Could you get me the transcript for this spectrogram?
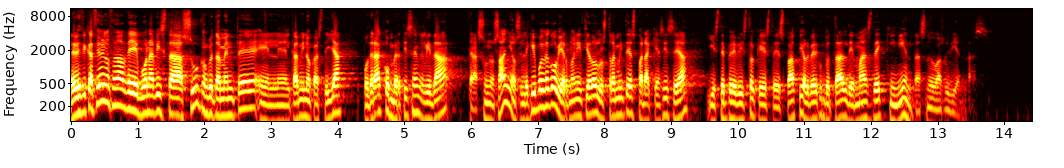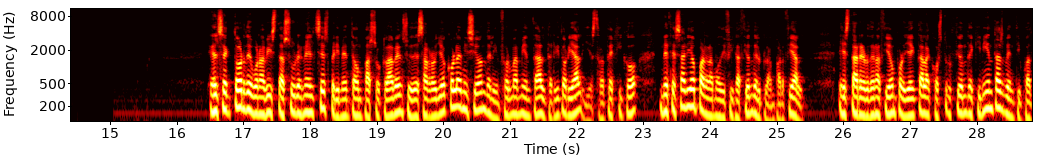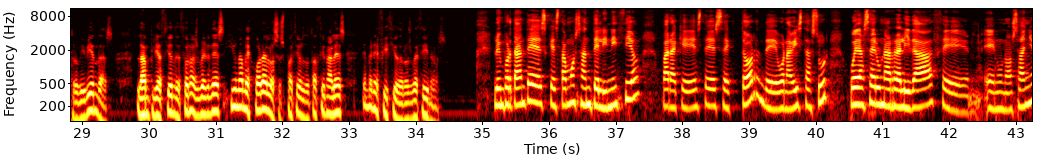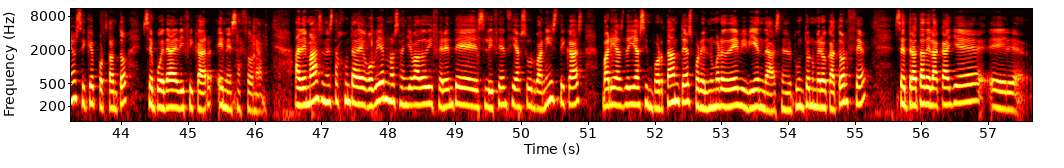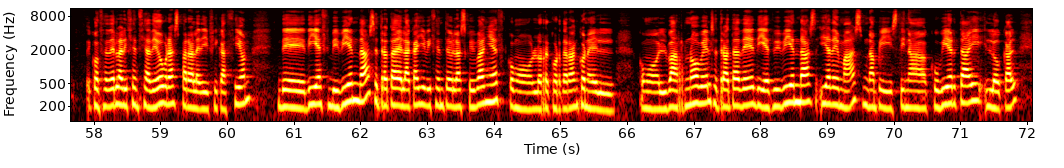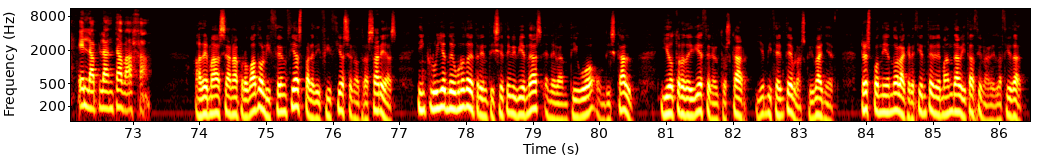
La edificación en la zona de Buenavista Sur, concretamente en el Camino Castilla, podrá convertirse en realidad tras unos años, el equipo de gobierno ha iniciado los trámites para que así sea y esté previsto que este espacio albergue un total de más de 500 nuevas viviendas. El sector de Buenavista Sur en Elche experimenta un paso clave en su desarrollo con la emisión del informe ambiental territorial y estratégico necesario para la modificación del plan parcial. Esta reordenación proyecta la construcción de 524 viviendas, la ampliación de zonas verdes y una mejora en los espacios dotacionales en beneficio de los vecinos. Lo importante es que estamos ante el inicio para que este sector de Bonavista Sur pueda ser una realidad en, unos años y que, por tanto, se pueda edificar en esa zona. Además, en esta Junta de Gobierno se han llevado diferentes licencias urbanísticas, varias de ellas importantes por el número de viviendas. En el punto número 14 se trata de la calle... Eh, conceder la licencia de obras para la edificación de 10 viviendas. Se trata de la calle Vicente Velasco Ibáñez, como lo recordarán con el, como el Bar Nobel. Se trata de 10 viviendas y además una piscina cubierta y local en la planta baja. Además, se han aprobado licencias para edificios en otras áreas, incluyendo uno de 37 viviendas en el antiguo Undiscal y otro de 10 en el Toscar y en Vicente Blasco Ibáñez, respondiendo a la creciente demanda habitacional en la ciudad.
